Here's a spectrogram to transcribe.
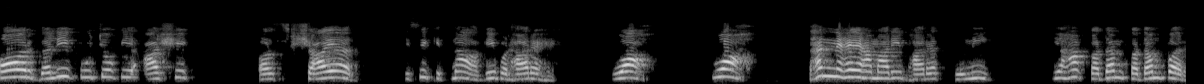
और गली कूचों की आशिक और शायर इसे कितना आगे बढ़ा रहे हैं। वाह वाह, धन्य है हमारी भारत भूमि। यहाँ कदम कदम पर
